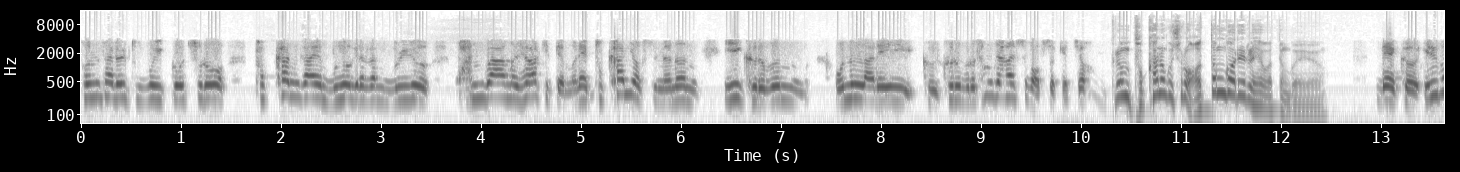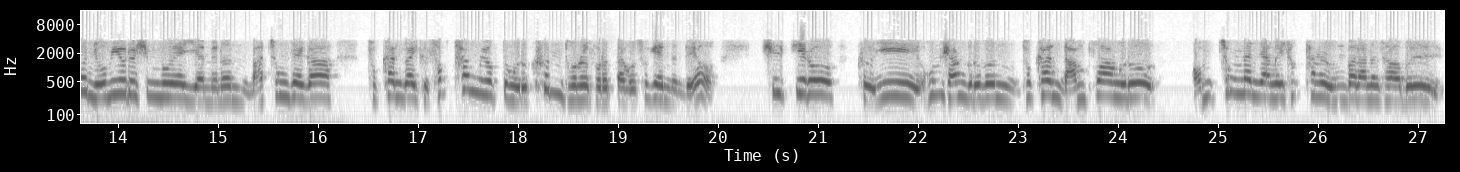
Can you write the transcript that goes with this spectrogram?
본사를 두고 있고 주로 북한과의 무역이라든가 물류 관광을 해왔기 때문에 북한이 없으면은 이 그룹은 오늘날의 그 그룹으로 성장할 수가 없었겠죠. 그럼 북한하고 주로 어떤 거래를 해왔던 거예요? 네, 그 일본 요미우리 신문에 의하면은 마 총재가 북한과의 그 석탄 무역 등으로 큰 돈을 벌었다고 소개했는데요. 실제로 그 이 홍샹 그룹은 북한 남포항으로 엄청난 양의 석탄을 운반하는 사업을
